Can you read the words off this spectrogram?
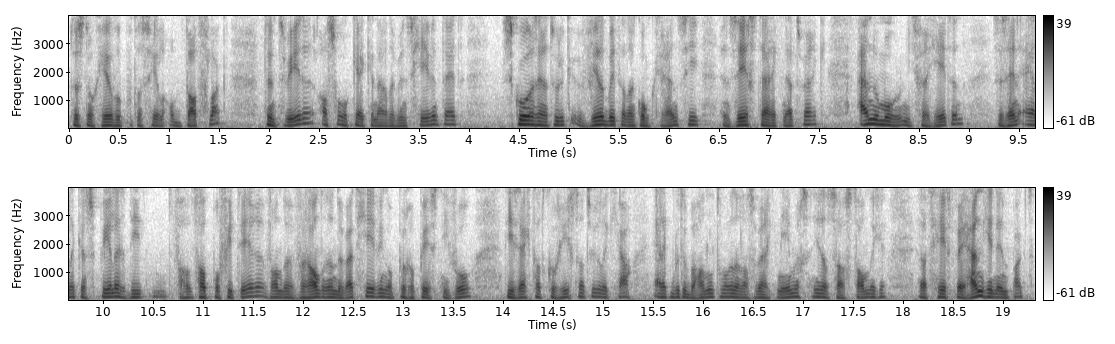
Dus nog heel veel potentieel op dat vlak. Ten tweede, als we ook kijken naar de winstgevendheid, scoren zij natuurlijk veel beter dan concurrentie, een zeer sterk netwerk. En we mogen niet vergeten, ze zijn eigenlijk een speler die zal profiteren van de veranderende wetgeving op Europees niveau. Die zegt dat couriers natuurlijk ja, eigenlijk moeten behandeld worden als werknemers, niet als zelfstandigen. En dat heeft bij hen geen impact,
